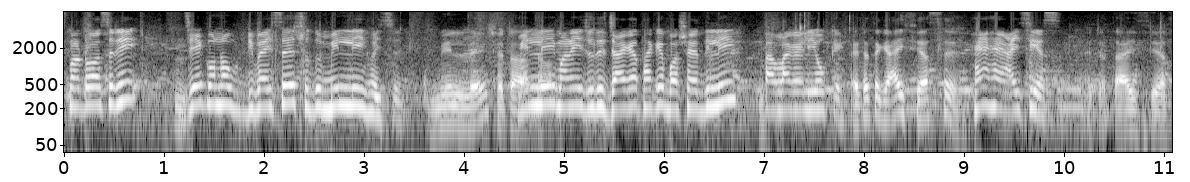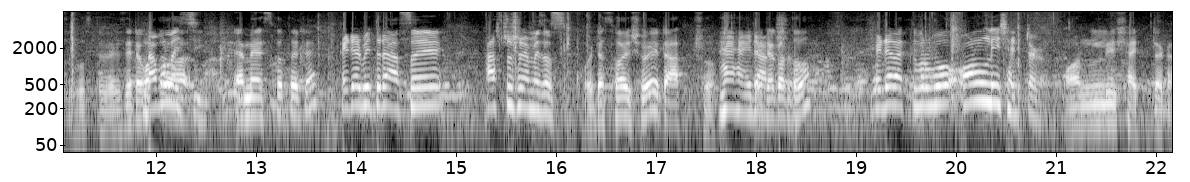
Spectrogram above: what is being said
স্মার্ট ওয়াচেরই যে কোনো ডিভাইসে শুধু মিললেই হয়েছে। মিললে সেটা মিললেই মানে যদি জায়গা থাকে বসায় দিলেই তার লাগাইলি ওকে এটা থেকে আইসি আছে? হ্যাঁ হ্যাঁ আইসি আছে। এটা তো আইসি আছে বুঝতে পেরেছি। এটা Double IC এমএস কত এটা? এটার ভিতরে আছে আটশোশো এমএস আছে। ওইটা ছয়শো এটা আটশো। হ্যাঁ হ্যাঁ এটা কত? এটা রাখতে পারব অনলি ষাট টাকা। অনলি ষাট টাকা।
